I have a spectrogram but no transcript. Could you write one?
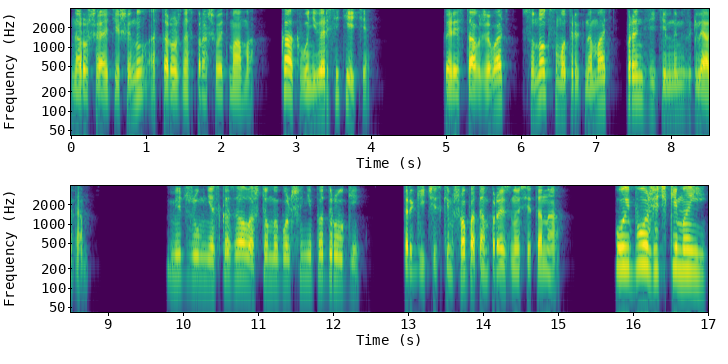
Нарушая тишину, осторожно спрашивает мама. «Как в университете?» Перестав жевать, Сунок смотрит на мать пронзительным взглядом. «Миджу мне сказала, что мы больше не подруги», трагическим шепотом произносит она. «Ой, божечки мои!»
